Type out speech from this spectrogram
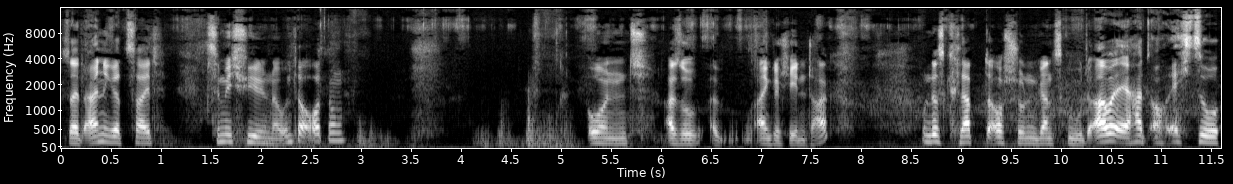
seit einiger Zeit ziemlich viel in der Unterordnung. Und also äh, eigentlich jeden Tag. Und das klappt auch schon ganz gut. Aber er hat auch echt so,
